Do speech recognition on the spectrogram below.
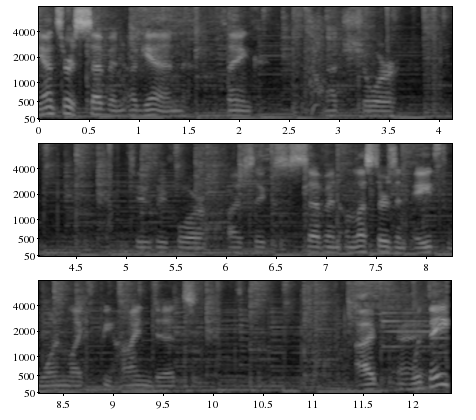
The answer is seven again, I think. Not sure. Two, three, four, five, six, seven. Unless there's an eighth one like behind it. I would they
